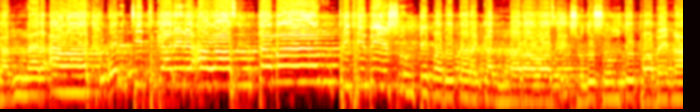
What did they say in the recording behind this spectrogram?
কান্নার আওয়াজ, ওর চিৎকারের আওয়াজ তাম পৃথিবী শুনতে পাবে তার কান্নার আওয়াজ। শুধু শুনতে পাবে না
